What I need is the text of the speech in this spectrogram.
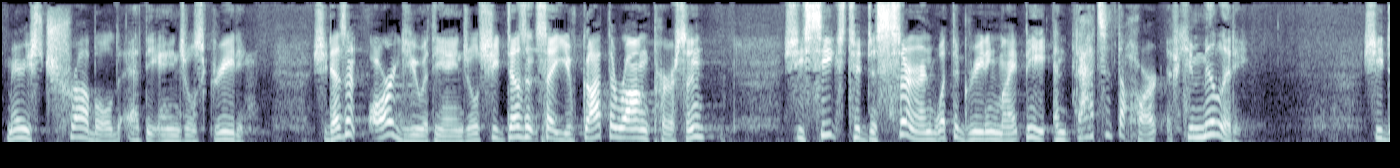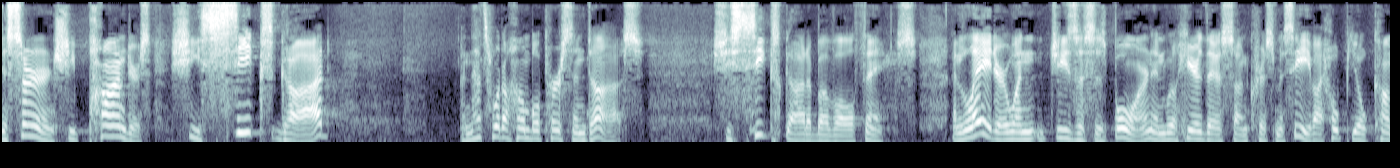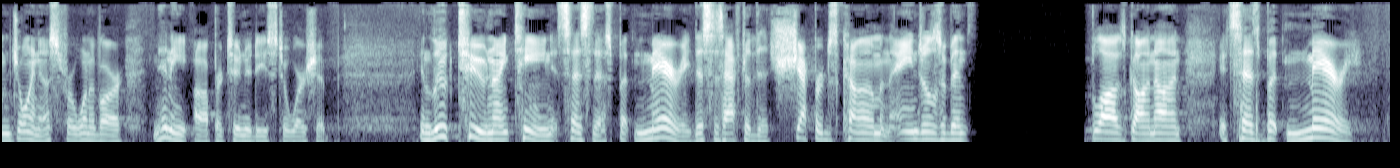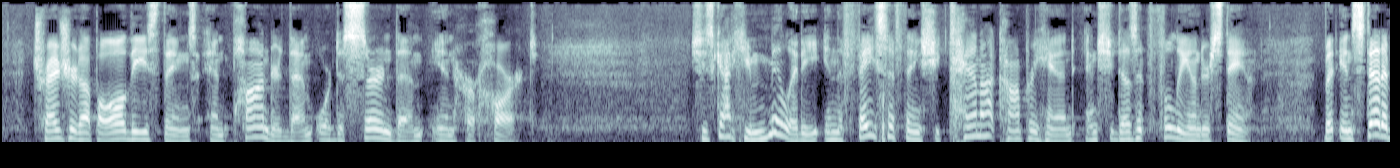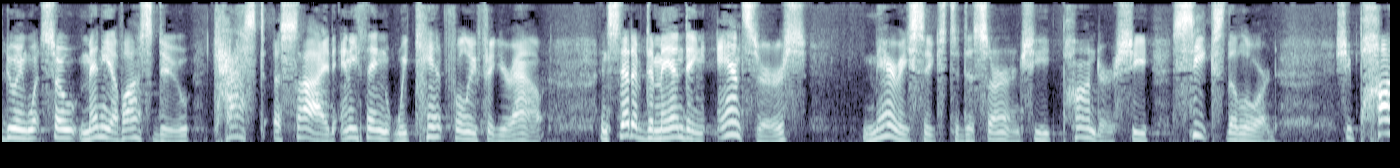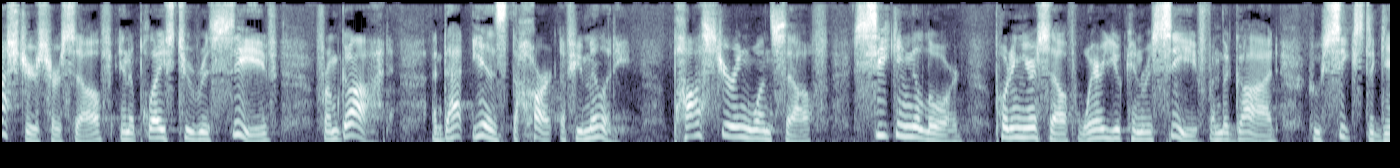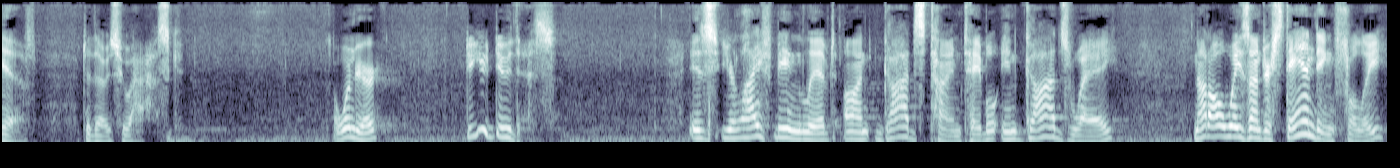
Mary's troubled at the angel's greeting. She doesn't argue with the angel. She doesn't say, You've got the wrong person. She seeks to discern what the greeting might be. And that's at the heart of humility. She discerns, she ponders, she seeks God. And that's what a humble person does. She seeks God above all things. And later, when Jesus is born, and we'll hear this on Christmas Eve, I hope you'll come join us for one of our many opportunities to worship. In Luke 2:19 it says this, but Mary, this is after the shepherds come and the angels have been law has gone on. It says, but Mary treasured up all these things and pondered them or discerned them in her heart. She's got humility in the face of things she cannot comprehend and she doesn't fully understand. But instead of doing what so many of us do, cast aside anything we can't fully figure out, instead of demanding answers, Mary seeks to discern. She ponders. She seeks the Lord. She postures herself in a place to receive from God. And that is the heart of humility. Posturing oneself seeking the Lord, putting yourself where you can receive from the God who seeks to give to those who ask. I wonder, do you do this? Is your life being lived on God's timetable, in God's way, not always understanding fully,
